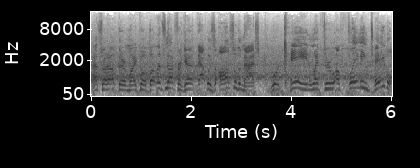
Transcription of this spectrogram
That's right up there, Michael, but let's not forget that was also the match where Kane went through a flaming table.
